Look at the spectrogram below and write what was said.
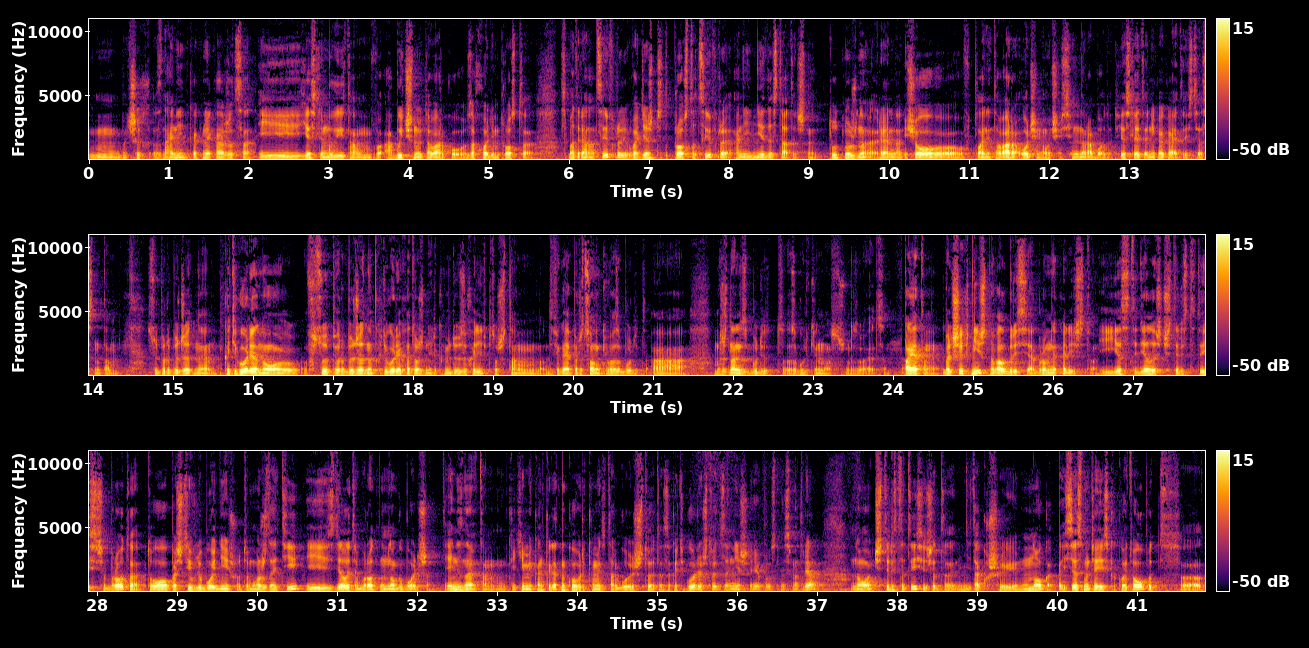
больших знаний, как мне кажется. И если мы там в обычную товарку заходим просто смотря на цифры, в одежде просто цифры, они недостаточны. Тут нужно реально еще в плане товара очень-очень сильно работать. Если это не какая-то, естественно, там супербюджетная категория, но в супербюджетных категориях я тоже не рекомендую заходить, потому что там дофига операционки у вас будет, а маржинальность будет загулькин нос, что называется. Поэтому больших ниш на Валбрисе огромное количество. И если ты делаешь 400 тысяч оборота, то почти в любой нишу ты можешь зайти и сделать оборот намного больше. Я не знаю, там, какими конкретно ковриками ты торгуешь, что это за категория, что это за ниша, я просто не смотрел. Но 400 тысяч это не так уж и много. Естественно, у тебя есть какой-то опыт,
